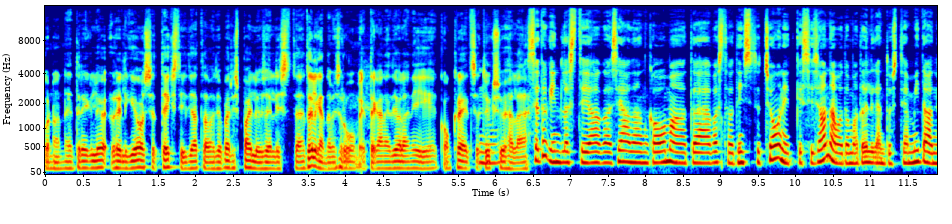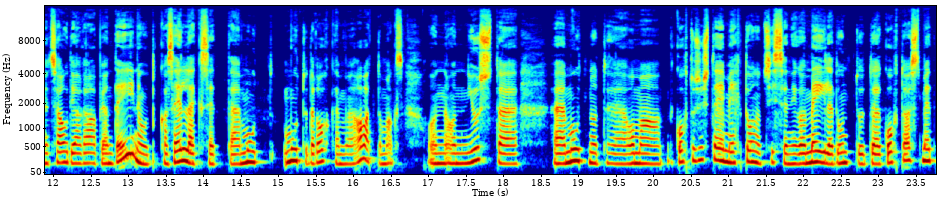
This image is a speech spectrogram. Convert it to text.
kuna need religioossed tekstid jätavad ju päris palju sellist tõlgendamisruumi, et ega need ei ole nii konkreetselt no, üks-ühele. seda kindlasti, aga seal on ka omad vastavad institutsioonid, kes siis annavad oma tõlgendust ja mida nüüd Saudi Araabia on teinud ka selleks, et muut-, muutuda rohkem avatumaks, on, on just äh, Äh, muutnud äh, oma kohtusüsteemi ehk toonud sisse nagu meile tuntud äh, kohtuastmed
